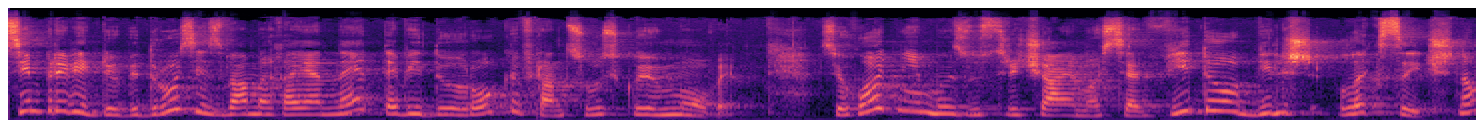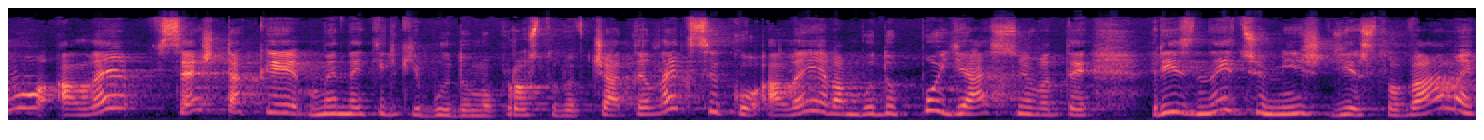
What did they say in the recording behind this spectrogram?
Всім привіт, любі друзі! З вами Гаяне та відеоуроки французької мови. Сьогодні ми зустрічаємося в відео більш лексичному, але все ж таки ми не тільки будемо просто вивчати лексику, але я вам буду пояснювати різницю між дієсловами,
